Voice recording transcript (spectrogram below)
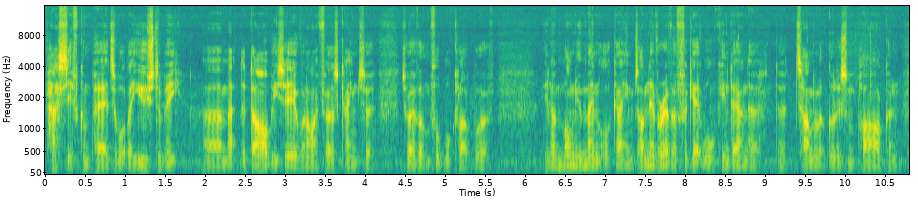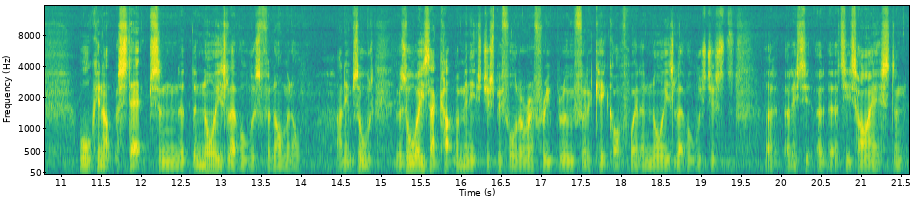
passive compared to what they used to be. Um, at the derbies here, when I first came to, to Everton Football Club, were you know monumental games. I'll never ever forget walking down the, the tunnel at Goodison Park and walking up the steps, and the, the noise level was phenomenal and it was all, it was always that couple of minutes just before the referee blew for the kick-off where the noise level was just at, at, its, at its highest and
